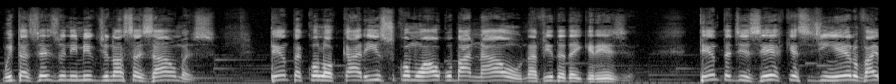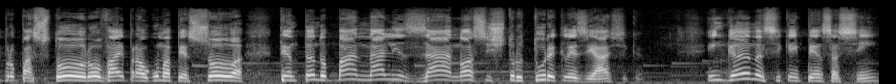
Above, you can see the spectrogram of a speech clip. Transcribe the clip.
Muitas vezes o inimigo de nossas almas tenta colocar isso como algo banal na vida da igreja. Tenta dizer que esse dinheiro vai para o pastor ou vai para alguma pessoa, tentando banalizar a nossa estrutura eclesiástica. Engana-se quem pensa assim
